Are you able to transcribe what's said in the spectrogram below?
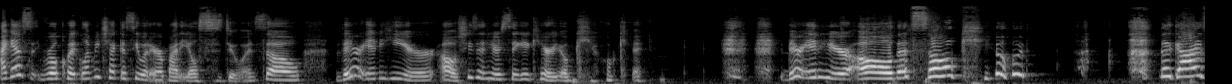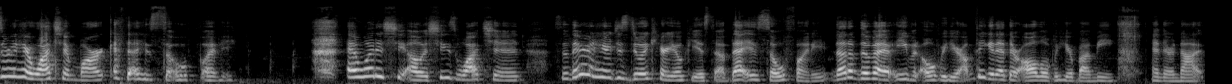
I guess real quick, let me check and see what everybody else is doing. So they're in here. Oh, she's in here singing karaoke. Okay. they're in here. Oh, that's so cute. the guys are in here watching Mark. That is so funny. And what is she? Oh, she's watching. So they're in here just doing karaoke and stuff. That is so funny. None of them are even over here. I'm thinking that they're all over here by me, and they're not.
